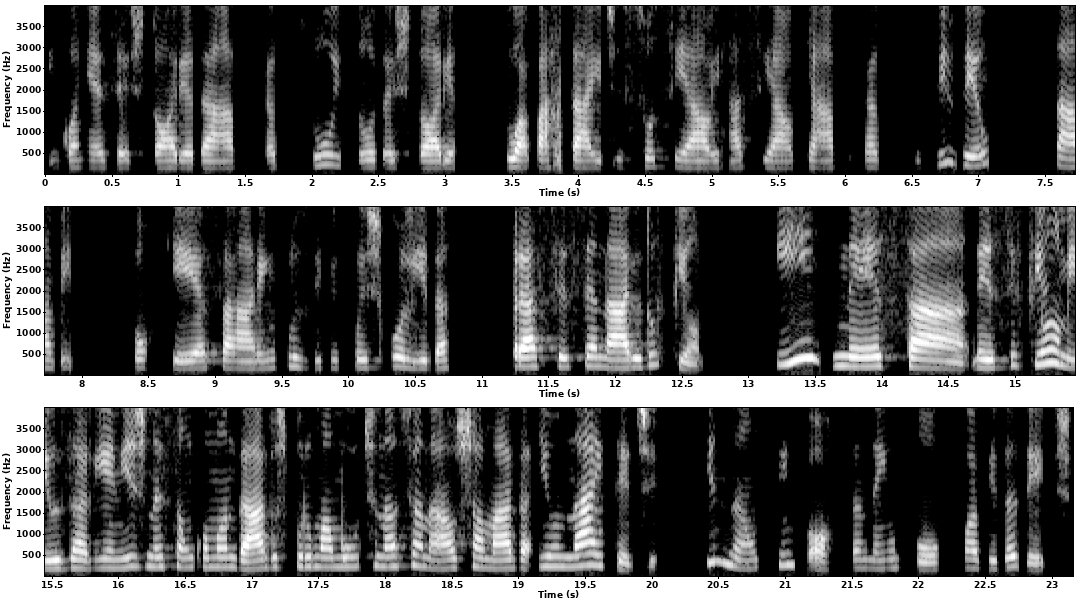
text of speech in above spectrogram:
Quem conhece a história da África do Sul e toda a história do apartheid social e racial que a África do viveu, sabe porque essa área, inclusive, foi escolhida para ser cenário do filme. E nessa, nesse filme, os alienígenas são comandados por uma multinacional chamada United, que não se importa nem um pouco com a vida deles.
